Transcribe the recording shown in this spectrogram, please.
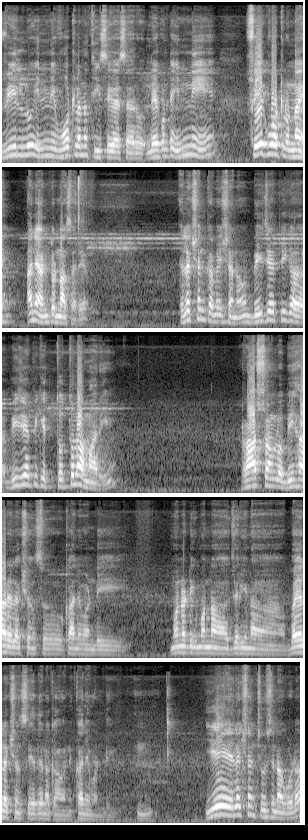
వీళ్ళు ఇన్ని ఓట్లను తీసివేశారు లేకుంటే ఇన్ని ఫేక్ ఓట్లు ఉన్నాయి అని అంటున్నా సరే ఎలక్షన్ కమిషన్ బీజేపీగా బీజేపీకి తొత్తులా మారి రాష్ట్రంలో బీహార్ ఎలక్షన్స్ కానివ్వండి మొన్నటికి మొన్న జరిగిన బై ఎలక్షన్స్ ఏదైనా కావని కానివ్వండి ఏ ఎలక్షన్ చూసినా కూడా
